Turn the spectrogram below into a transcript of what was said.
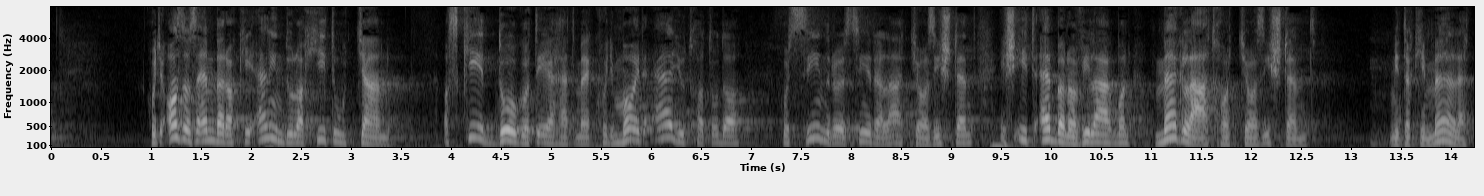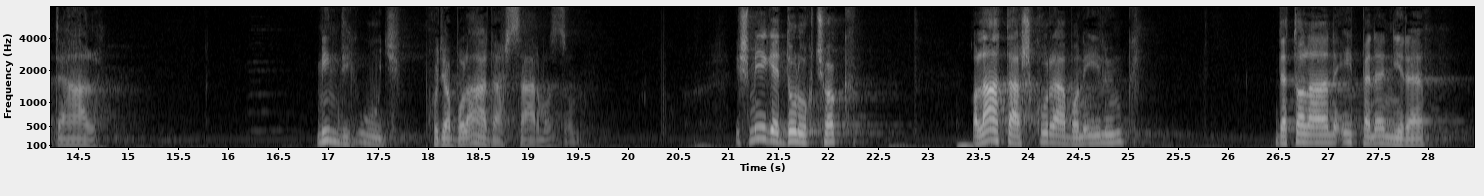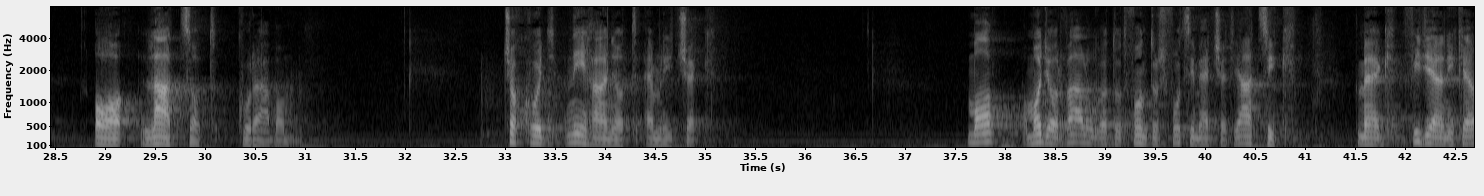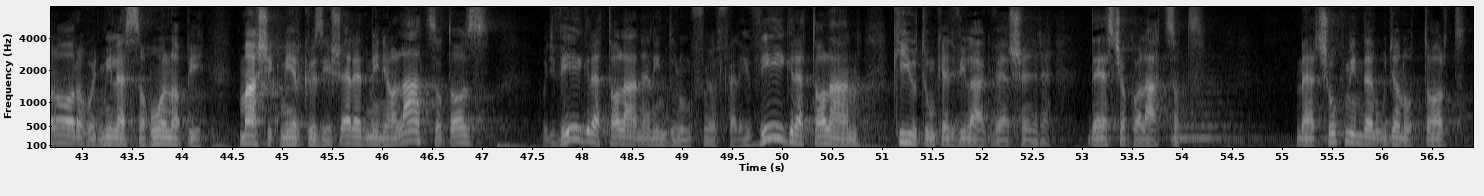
hogy az az ember, aki elindul a hit útján, az két dolgot élhet meg, hogy majd eljuthat oda, hogy színről színre látja az Istent, és itt ebben a világban megláthatja az Istent, mint aki mellette áll. Mindig úgy, hogy abból áldás származzon. És még egy dolog csak, a látás korában élünk, de talán éppen ennyire a látszat korában. Csak hogy néhányat említsek. Ma a magyar válogatott fontos foci meccset játszik, meg figyelni kell arra, hogy mi lesz a holnapi másik mérkőzés eredménye. A látszat az, hogy végre talán elindulunk fölfelé, végre talán kijutunk egy világversenyre, de ez csak a látszat. Mert sok minden ugyanott tart,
